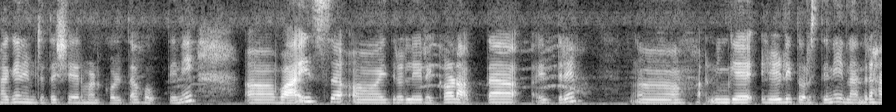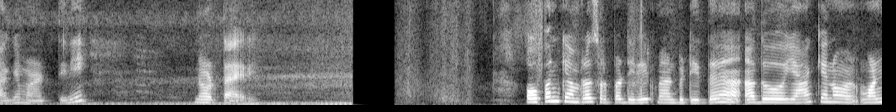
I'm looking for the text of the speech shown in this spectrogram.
ಹಾಗೆ ನಿಮ್ಮ ಜೊತೆ ಶೇರ್ ಮಾಡ್ಕೊಳ್ತಾ ಹೋಗ್ತೀನಿ. ವಾಯ್ಸ್ ಇದರಲ್ಲಿ ರೆಕಾರ್ಡ್ ಆಗ್ತಾ ಇದ್ದರೆ ನಿಮಗೆ ಹೇಳಿ ತೋರಿಸ್ತೀನಿ, ಇಲ್ಲಾಂದರೆ ಹಾಗೆ ಮಾಡ್ತೀನಿ. ನೋಡ್ತಾ ಇರಿ. ಓಪನ್ ಕ್ಯಾಮ್ರಾ ಸ್ವಲ್ಪ ಡಿಲೀಟ್ ಮಾಡಿಬಿಟ್ಟಿದ್ದೆ. ಅದು ಯಾಕೇನೋ ಒನ್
